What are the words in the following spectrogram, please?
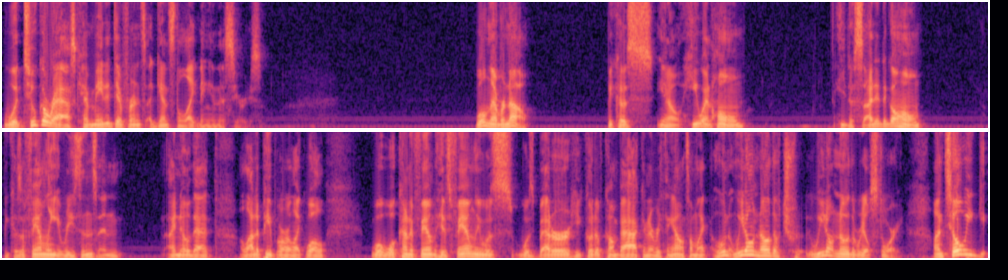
would Tuukka Rask have made a difference against the Lightning in this series? We'll never know. Because, you know, he went home. He decided to go home because of family reasons. And I know that a lot of people are like, well, well, what kind of family? His family was was better. He could have come back and everything else. I'm like, who? We don't know the tr- we don't know the real story until we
